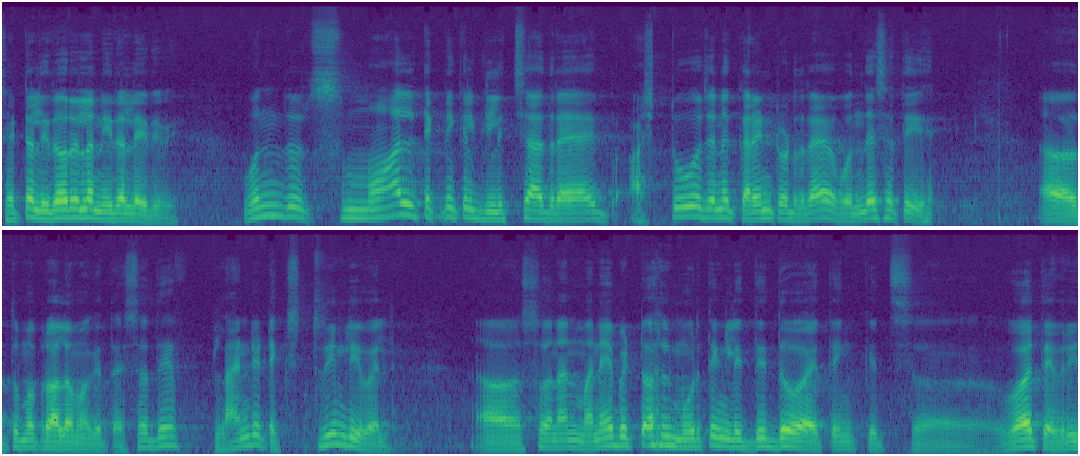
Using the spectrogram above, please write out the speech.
ಸೆಟ್ಟಲ್ಲಿ ಇರೋರೆಲ್ಲ ನೀರಲ್ಲೇ ಇದ್ದೀವಿ. ಒಂದು ಸ್ಮಾಲ್ ಟೆಕ್ನಿಕಲ್ ಗ್ಲಿಚ್ ಆದರೆ ಅಷ್ಟು ಜನಕ್ಕೆ ಕರೆಂಟ್ ಹೊಡೆದ್ರೆ ಒಂದೇ ಸತಿ ತುಂಬ ಪ್ರಾಬ್ಲಮ್ ಆಗುತ್ತೆ. So they planned it extremely well so ನಾನು ಮನೆ ಬಿಟ್ಟು ಅಲ್ಲಿ ಮೂರು ತಿಂಗಳು ಇದ್ದಿದ್ದು I think it's worth every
